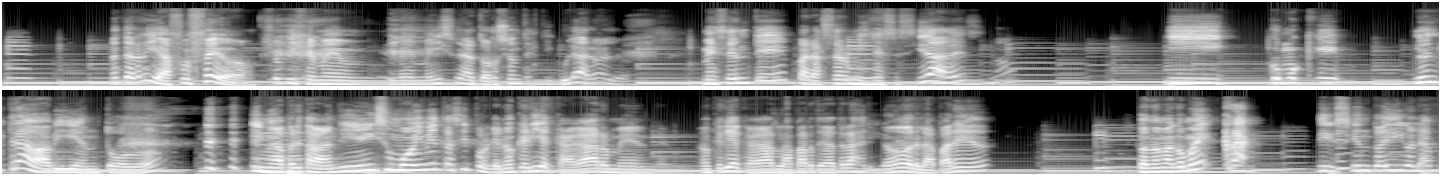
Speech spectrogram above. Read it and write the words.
No te rías, fue feo. Yo dije, me, me- me hice una torsión testicular o algo. Me senté para hacer mis necesidades, ¿no? Y como que no entraba bien todo. Y me apretaban. Y hice un movimiento así porque no quería cagarme. No quería cagar la parte de atrás del inodoro, la pared. Y cuando me acomodé, ¡crack! Siento ahí, digo, la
